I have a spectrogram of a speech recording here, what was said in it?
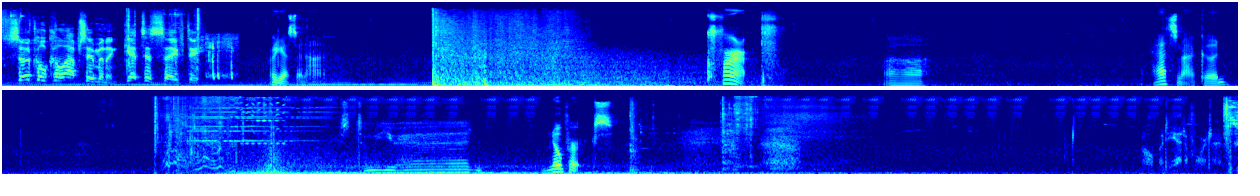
Circle collapse imminent. Get to safety. I guess I'm not. Crap. Uh. That's not good. Just tell me you had no perks. Nobody had a four times.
